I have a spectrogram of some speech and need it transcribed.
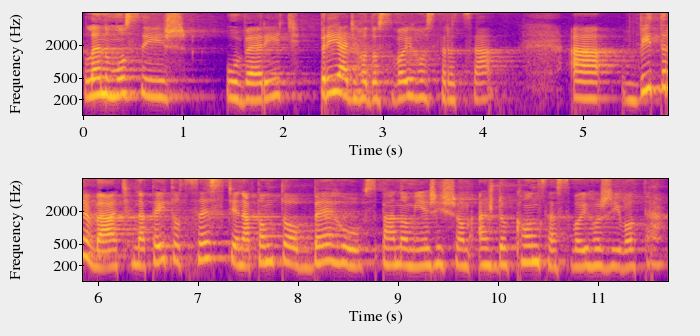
Len musíš uveriť, prijať ho do svojho srdca a vytrvať na tejto ceste, na tomto behu s pánom Ježišom až do konca svojho života,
